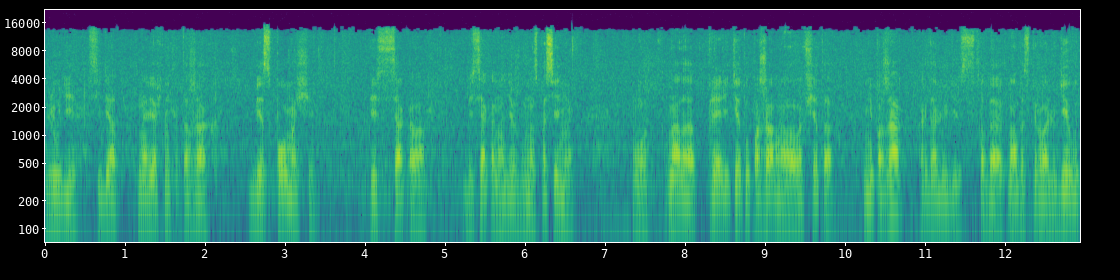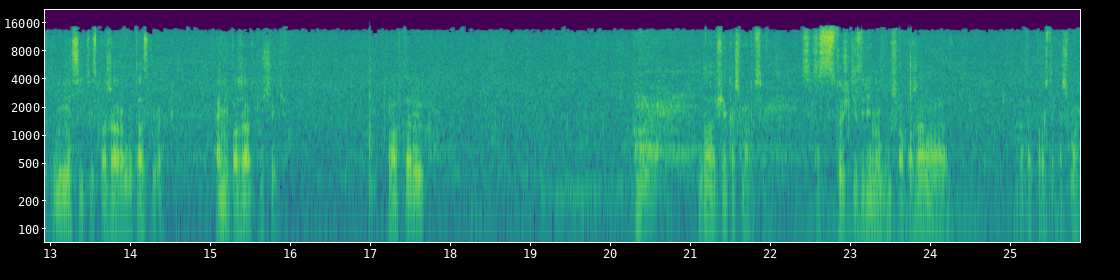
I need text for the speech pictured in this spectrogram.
люди сидят на верхних этажах без помощи, без всякого, без всякой надежды на спасение. Вот. Надо приоритет у пожарного вообще-то не пожар, когда люди страдают. Надо сперва людей вы- выносить из пожара, вытаскивать, а не пожар тушить. Во-вторых, да вообще кошмар все. С, с точки зрения бывшего пожарного, это просто кошмар.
